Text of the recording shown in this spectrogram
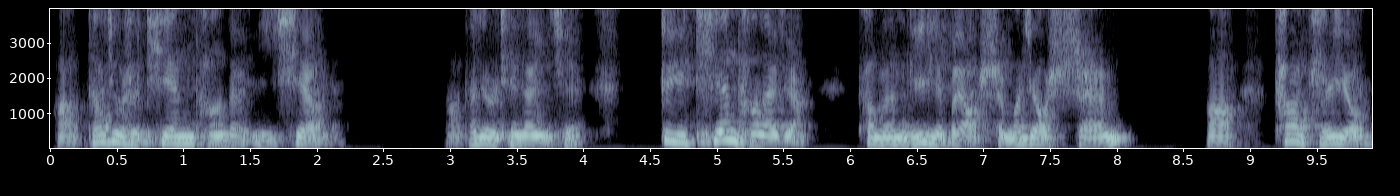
啊，他就是天堂的一切了，啊，他就是天堂一切。对于天堂来讲，他们理解不了什么叫神，啊，他只有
